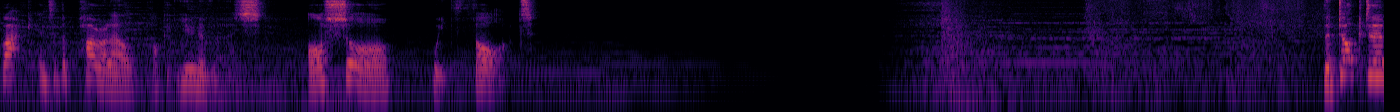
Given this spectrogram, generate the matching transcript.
back into the parallel pocket universe. Or so we thought. The Doctor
